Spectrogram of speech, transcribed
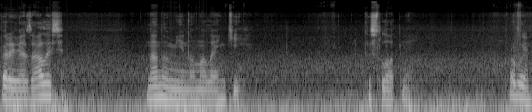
Перев'язались. Наноміно маленький. Кислотний. Пробуємо.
